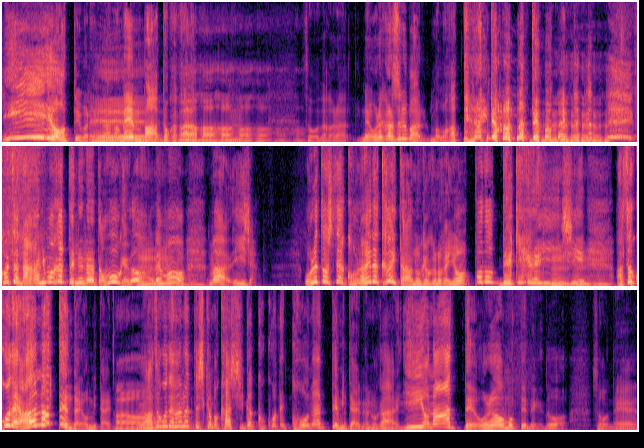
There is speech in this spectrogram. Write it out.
いいよ!」って言われる。あのメンバーとかから。そうだからね俺からすれば、まあ、分かってないだろうなって思いながら。こいつは何も分かってねえなと思うけど、うん。でもまあいいじゃん俺としてはこの間書いたあの曲の方がよっぽど出来がいいし、うんうんうん。あそこでああなってんだよみたいな。あそこでああなってしかも歌詞がここでこうなってみたいなのがいいよなって俺は思ってんだけど。そうね。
